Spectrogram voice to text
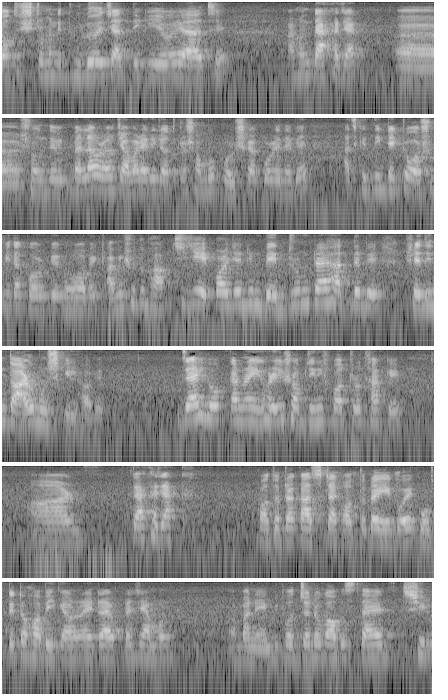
যথেষ্ট মানে ধুলোয় চারদিকে ইয়ে হয়ে আছে। এখন দেখা যাক। সন্ধেবেলা ওরা যাওয়ার আগে যতটা সম্ভব পরিষ্কার করে দেবে। আজকের দিনটা একটু অসুবিধা করবে হবে আমি শুধু ভাবছি যে এরপরে যেদিন বেডরুমটায় হাত দেবে, সেদিন তো আরও মুশকিল হবে। যাই হোক, কেননা এই ঘরেই সব জিনিসপত্র থাকে। আর দেখা যাক কতটা কাজটা কতটা এগোয়ে, করতে তো হবেই। কেননা এটা একটা যেমন মানে বিপজ্জনক অবস্থায় ছিল,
